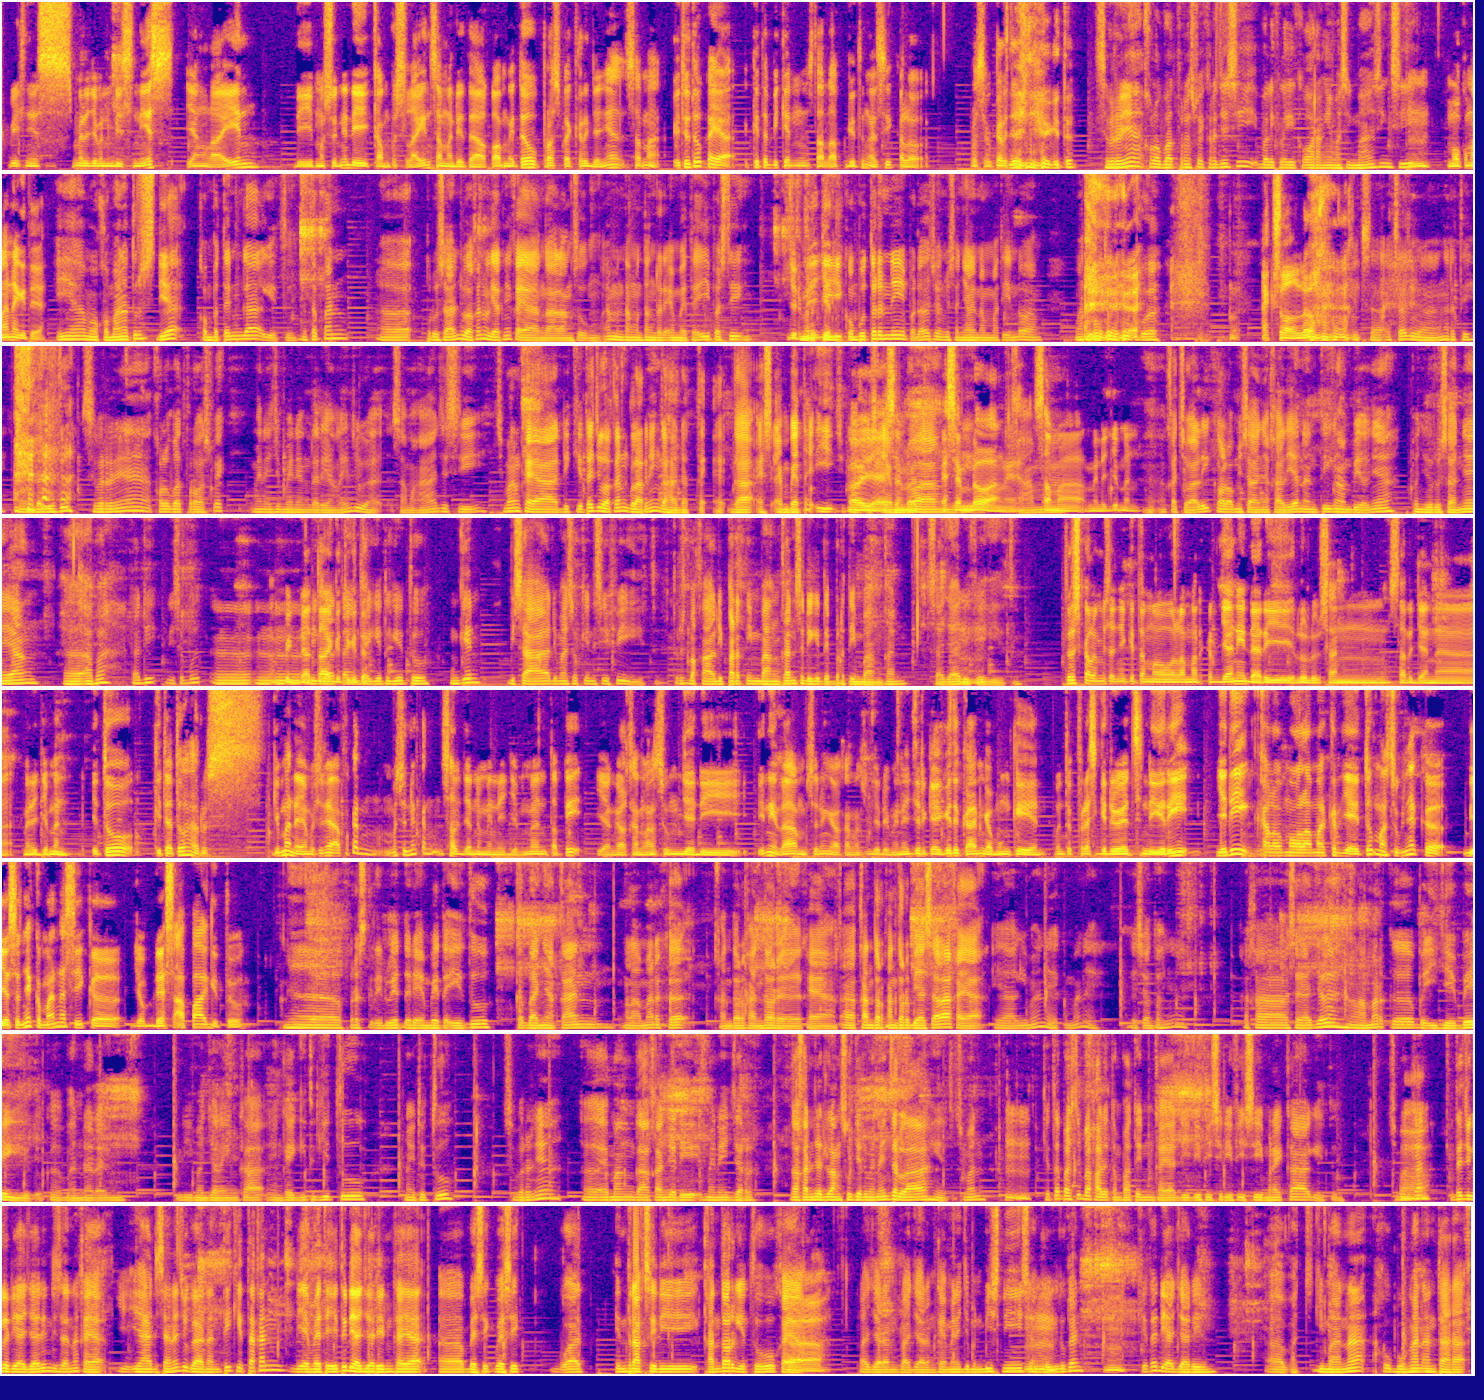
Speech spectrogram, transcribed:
bisnis manajemen bisnis yang lain di maksudnya di kampus lain sama di Telkom itu prospek kerjanya sama. Itu tuh kayak kita bikin startup gitu nggak sih kalau prospek kerjanya gitu? sebenarnya kalau buat prospek kerja sih balik lagi ke orangnya masing-masing sih Mm, mau ke mana gitu ya? Iya mau ke mana terus dia kompeten nggak gitu. Tetap kan eh, perusahaan juga kan lihatnya kayak nggak langsung eh mentang-mentang dari MBTI pasti Jadi ngerti komputer nih padahal cuma bisa nyalain sama matiin doang. Tuh gue Excel doang. Excel Excel juga ngerti. Yang udah gitu sebenarnya kalau buat prospek manajemen yang dari yang lain juga sama aja sih. Cuman kayak di kita juga kan gelarnya nggak ada eh, nggak SMBTI cuma Oh iya SM, SM, doang. SM doang ya sama. sama, manajemen. kecuali kalau misalnya kalian nanti ngambilnya penjurusannya yang eh, apa tadi disebut Eh, eh, Big data gitu-gitu. gitu-gitu mungkin bisa dimasukin CV gitu terus bakal dipertimbangkan sedikit dipertimbangkan saja di kayak gitu Terus kalau misalnya kita mau lamar kerja nih dari lulusan sarjana manajemen, itu kita tuh harus gimana ya? Maksudnya apa kan maksudnya kan sarjana manajemen tapi ya nggak akan langsung jadi inilah maksudnya nggak akan langsung jadi manajer kayak gitu kan? Nggak mungkin. Untuk fresh graduate sendiri. Jadi kalau mau lamar kerja itu masuknya ke biasanya ke mana sih? Ke job desk apa gitu? Eh, first graduate dari MBTI itu kebanyakan ngelamar ke kantor-kantor ya kayak eh, kantor-kantor biasa lah kayak ya gimana ya ke mana ya? Ya contohnya kakak saya aja lah ngelamar ke BIJB gitu ke bandara yang di Majalengka yang kayak gitu-gitu. Nah itu tuh sebenarnya eh, emang nggak akan jadi manajer nggak akan jadi langsung jadi manajer lah gitu cuman Mm-mm. kita pasti bakal ditempatin kayak di divisi-divisi mereka gitu. Cuman Ah. kan kita juga diajarin di sana kayak ya di sana juga nanti kita kan di MBTI itu diajarin kayak eh, basic-basic buat interaksi di kantor gitu kayak Ah, pelajaran-pelajaran kayak manajemen bisnis yang kayak Hmm. gitu kan mm. kita diajarin eh, gimana hubungan antara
